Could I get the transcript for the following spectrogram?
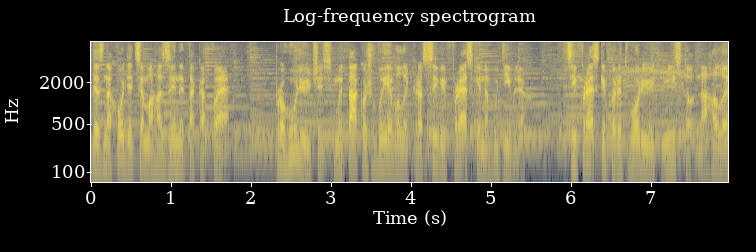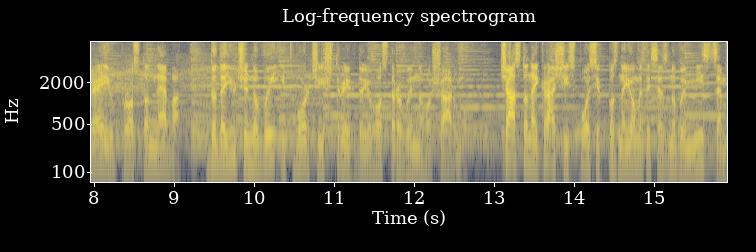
де знаходяться магазини та кафе. Прогулюючись, ми також виявили красиві фрески на будівлях. Ці фрески перетворюють місто на галерею просто неба, додаючи новий і творчий штрих до його старовинного шарму. Часто найкращий спосіб познайомитися з новим місцем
